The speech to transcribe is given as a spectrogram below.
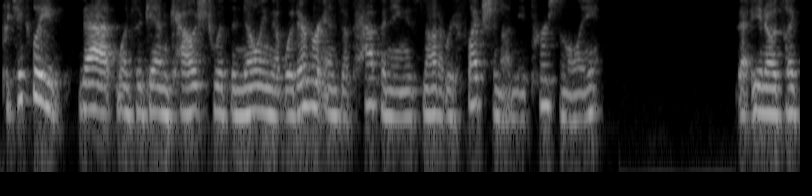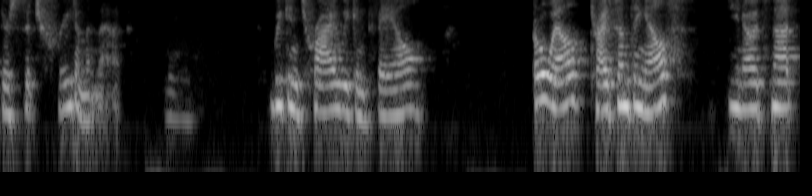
particularly that, once again, couched with the knowing that whatever ends up happening is not a reflection on me personally. That, you know, it's like there's such freedom in that. Mm-hmm. We can try, we can fail, oh well try something else. You know it's not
